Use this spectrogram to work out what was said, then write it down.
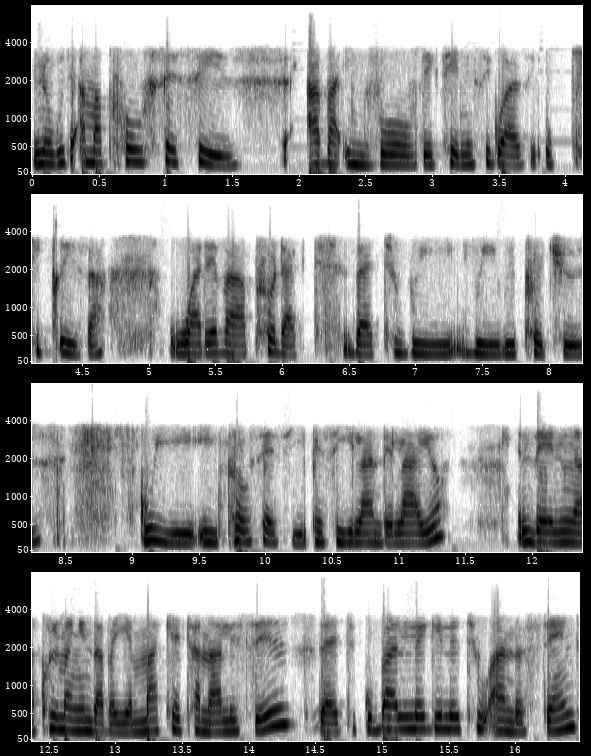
nokuthi ama-processes aba involved ekutheni sikwazi ukukhiqiza whatever product that we we we produce. Kuyi i-process yiphi esiyilandelayo. And then ngakhuluma ngendaba ye-market analysis that kubalulekile to understand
